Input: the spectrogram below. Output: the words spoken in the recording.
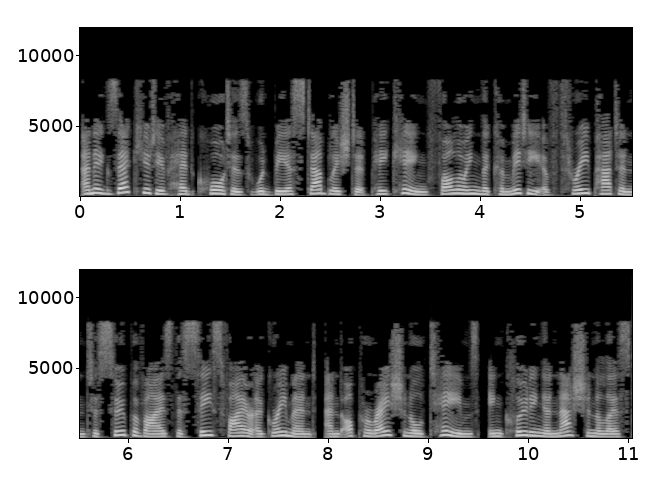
An executive headquarters would be established at Peking following the Committee of Three pattern to supervise the ceasefire agreement, and operational teams, including a nationalist,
